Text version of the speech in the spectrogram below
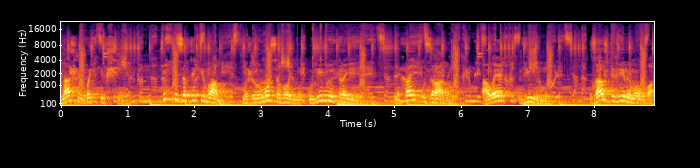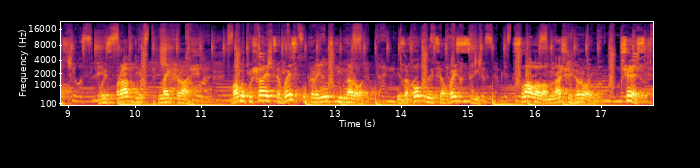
нашої батьківщини. Тільки завдяки вам ми живемо сьогодні у вільній країні, нехай у зраненні, але вільній. Завжди віримо в вас. Ви справді найкращі. Вами пишається весь український народ і захоплюється весь світ. Слава вам, наші герої! Честь!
